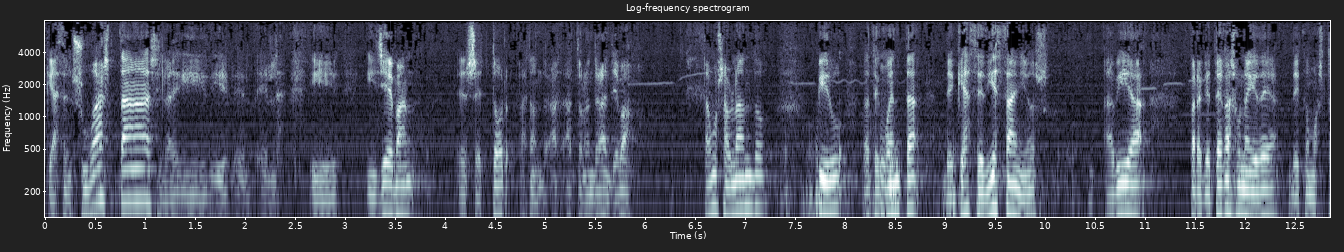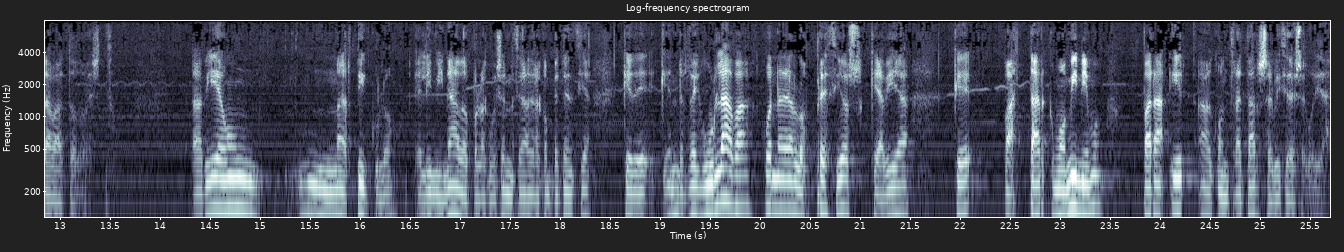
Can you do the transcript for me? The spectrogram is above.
que hacen subastas y, y- llevan el sector hasta donde, donde lo han llevado. Estamos hablando, Piru, date cuenta de que hace 10 años había, para que tengas una idea de cómo estaba todo esto, había un, un artículo eliminado por la Comisión Nacional de la Competencia que, de- que regulaba cuáles eran los precios que había que pactar como mínimo para ir a contratar servicios de seguridad.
